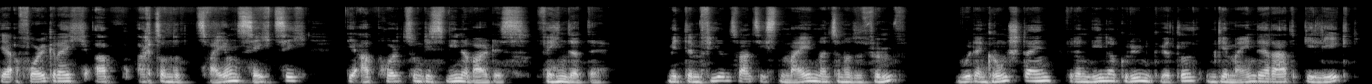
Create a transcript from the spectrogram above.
der erfolgreich ab 1862 die Abholzung des Wienerwaldes verhinderte. Mit dem 24. Mai 1905 wurde ein Grundstein für den Wiener Grüngürtel im Gemeinderat gelegt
